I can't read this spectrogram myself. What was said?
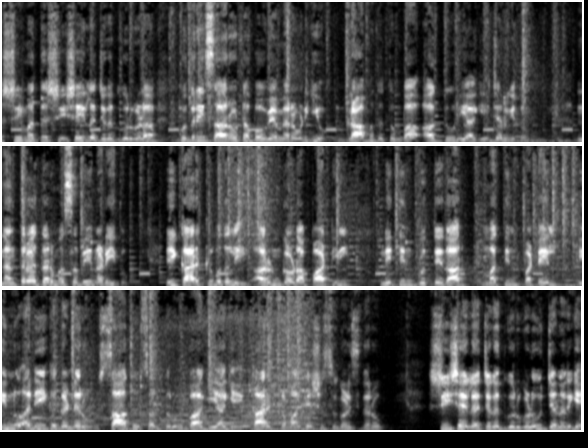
ಶ್ರೀಮದ್ ಶ್ರೀಶೈಲ ಜಗದ್ಗುರುಗಳ ಕುದುರೆ ಸಾರೋಟ ಭವ್ಯ ಮೆರವಣಿಗೆಯು ಗ್ರಾಮದ ತುಂಬ ಅದ್ದೂರಿಯಾಗಿ ಜರುಗಿತು. ನಂತರ ಧರ್ಮ ಸಭೆ ನಡೆಯಿತು. ಈ ಕಾರ್ಯಕ್ರಮದಲ್ಲಿ ಅರುಣ್ ಗೌಡ ಪಾಟೀಲ್, ನಿತಿನ್ ಗುತ್ತೇದಾರ್, ಮತಿನ್ ಪಟೇಲ್ ಇನ್ನು ಅನೇಕ ಗಣ್ಯರು ಸಾಧು ಸಂತರು ಭಾಗಿಯಾಗಿ ಕಾರ್ಯಕ್ರಮ ಯಶಸ್ಸುಗೊಳಿಸಿದರು. ಶ್ರೀಶೈಲ ಜಗದ್ಗುರುಗಳು ಜನರಿಗೆ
